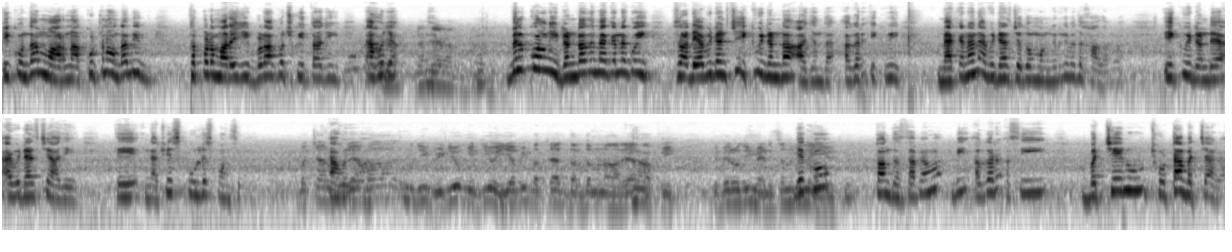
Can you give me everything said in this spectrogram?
ਇੱਕ ਹੁੰਦਾ ਮਾਰਨਾ ਕੁੱਟਣਾ ਹੁੰਦਾ ਵੀ ਥੱਪੜ ਮਾਰੇ ਜੀ ਬੜਾ ਕੁਝ ਕੀਤਾ ਜੀ ਇਹੋ ਜਿਹਾ ਬਿਲਕੁਲ ਨਹੀਂ ਡੰਡਾ ਤੇ ਮੈਂ ਕਹਿੰਦਾ ਕੋਈ ਸਾਡੇ ਐਵੀਡੈਂਸ 'ਚ ਇੱਕ ਵੀ ਡੰਡਾ ਆ ਜਾਂਦਾ। ਅਗਰ ਇੱਕ ਵੀ ਮੈਂ ਕਹਿੰਦਾ ਨਾ ਐਵੀਡੈਂਸ ਜਦੋਂ ਮੰਗਣਗੇ ਮੈਂ ਦਿਖਾ ਦਾਂਗਾ। ਇੱਕ ਵੀ ਡੰਡਾ ਐਵੀਡੈਂਸ 'ਚ ਆ ਜੇ ਤੇ ਨੈਚੁਰਲੀ ਸਕੂਲ ਰਿਸਪੌਂਸਿਬਲ ਬੱਚਾ ਰੋ ਰਿਹਾ ਵਾ ਉਹਦੀ ਵੀਡੀਓ ਕੀਤੀ ਹੋਈ ਆ ਵੀ ਬੱਚਾ ਦਰਦ ਮਨਾ ਰਿਹਾ ਹਾਂ। ਕਾਫੀ ਤੇ ਫਿਰ ਉਹਦੀ ਮੈਡੀਸਨ ਵੀ ਦੇਖੋ ਤੁਹਾਨੂੰ ਦੱਸਦਾ ਪਿਆ ਵਾਂ ਵੀ ਅਗਰ ਅਸੀਂ ਬੱਚੇ ਨੂੰ ਛੋਟਾ ਬੱਚਾ ਹੈਗਾ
